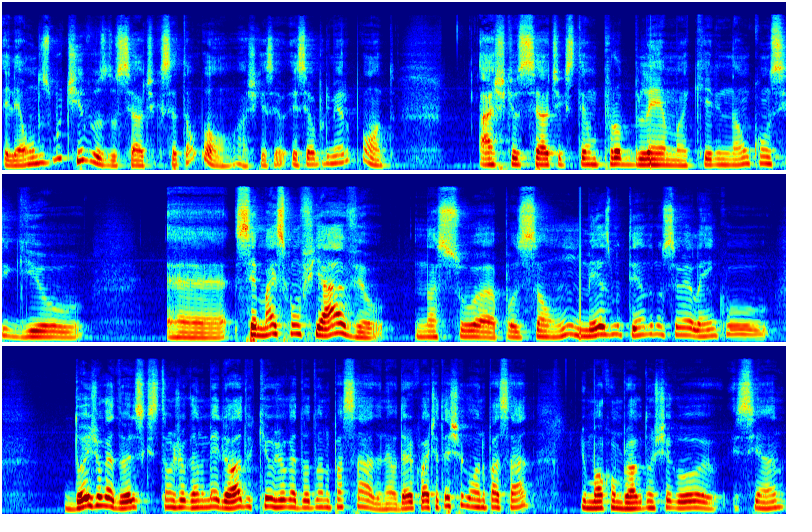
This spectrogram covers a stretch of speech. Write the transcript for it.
ele é um dos motivos do Celtics ser tão bom. Acho que esse, é, esse é o primeiro ponto. Acho que o Celtics tem um problema que ele não conseguiu é, ser mais confiável na sua posição 1, mesmo tendo no seu elenco dois jogadores que estão jogando melhor do que o jogador do ano passado. Né? O Derek White até chegou ano passado e o Malcolm Brogdon chegou esse ano.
